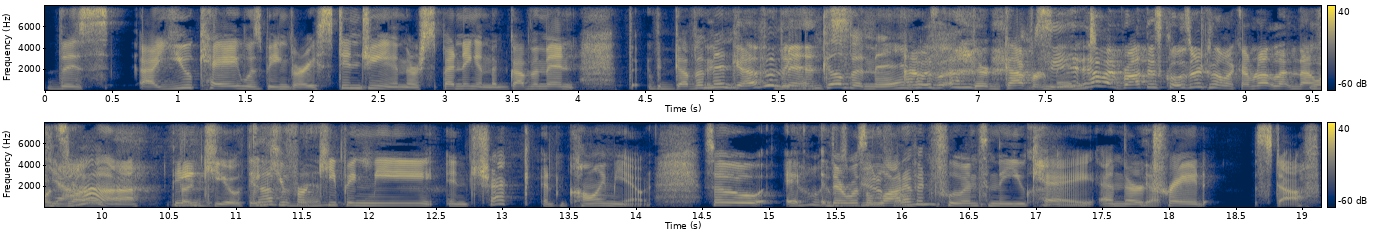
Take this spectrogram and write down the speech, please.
this uh, UK was being very stingy in their spending, and the government, the, the government, The government. the government, I was their government. See how I brought this closer? Because I'm like, I'm not letting that one Yeah. slide. Thank The you. Thank you for keeping me in check and calling me out. So it, No, it there was was a lot of influence in the UK and their Yep. trade stuff.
